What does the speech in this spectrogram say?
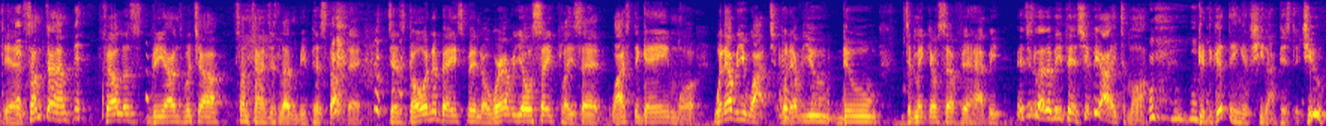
Yeah, sometimes, fellas, be honest with y'all, sometimes just let them be pissed all day. just go in the basement or wherever your safe place at, watch the game or whatever you watch, whatever you do to make yourself feel happy, and just let her be pissed. She'll be all right tomorrow. good, the good thing if she not pissed at you.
